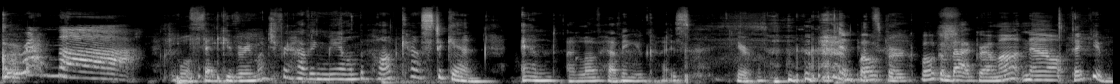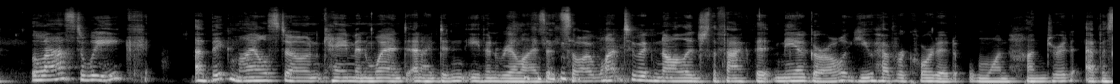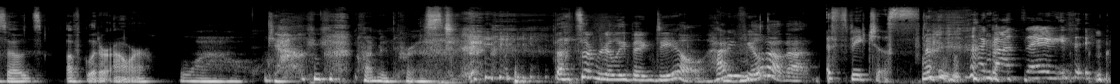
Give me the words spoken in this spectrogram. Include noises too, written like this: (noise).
Grandma. Well, thank you very much for having me on the podcast again. And I love having you guys here (laughs) in Pittsburgh. Welcome back, Grandma. Now, Thank you. last week, a big milestone came and went, and I didn't even realize it. so I want to acknowledge the fact that Mia Girl, you have recorded 100 episodes of Glitter Hour. Wow. Yeah, (laughs) I'm impressed. That's a really big deal. How do you feel about that? Speechless. (laughs) I can't say anything.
